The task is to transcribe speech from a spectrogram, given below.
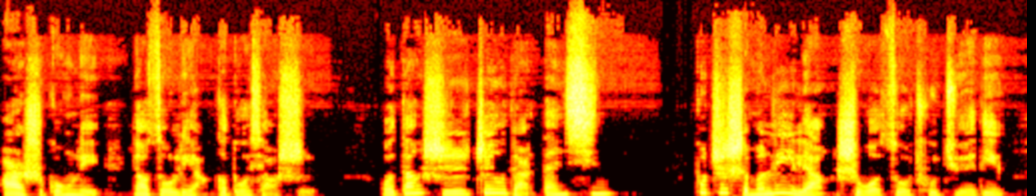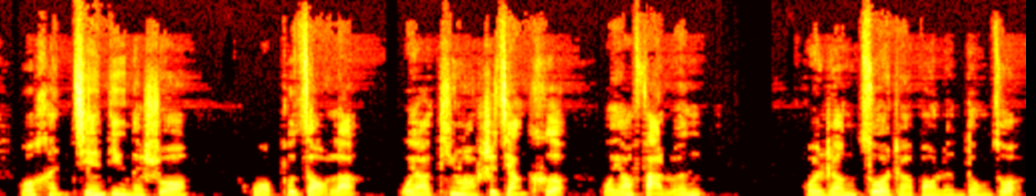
二十公里要走两个多小时，我当时真有点担心。不知什么力量使我做出决定，我很坚定地说：“我不走了，我要听老师讲课，我要法轮。”我仍做着抱轮动作。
